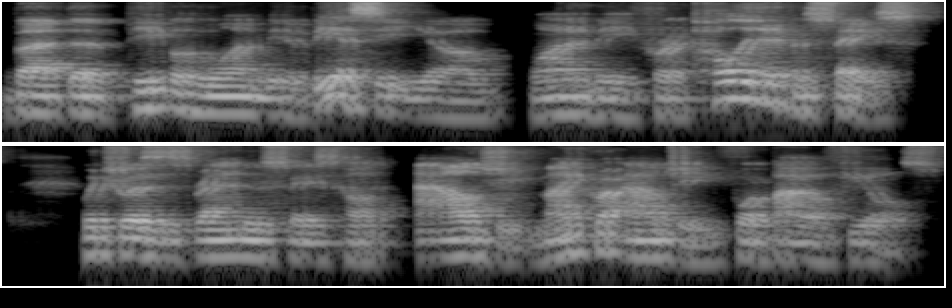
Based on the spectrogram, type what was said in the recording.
But the people who wanted me to be a CEO wanted me for a totally different space, which was this brand new space called algae, microalgae for biofuels.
